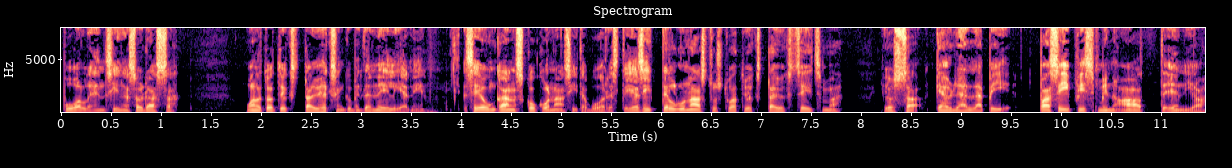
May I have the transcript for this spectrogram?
puoleen siinä sodassa – vuonna 1994, niin se on myös kokonaan siitä vuodesta. Ja sitten lunastus 1997, jossa käydään läpi pasifismin aatteen ja,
